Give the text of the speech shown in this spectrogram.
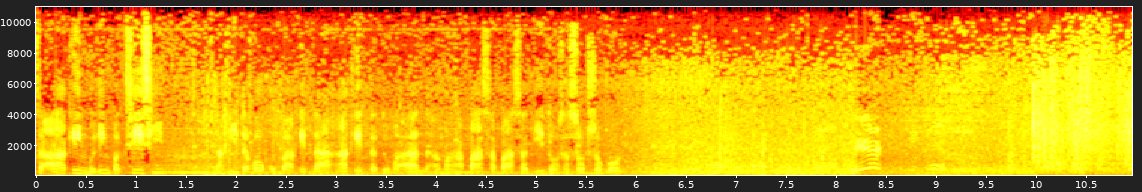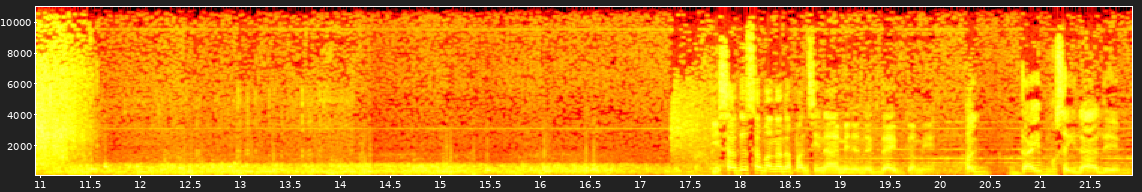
Sa aking muling pagsisid, nakita ko kung bakit naaakit na dumaan ang mga pasa-pasa dito sa Sorsogon. Clear? Isa doon sa mga napansin namin nung nag-dive kami, pag dive mo sa ilalim,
